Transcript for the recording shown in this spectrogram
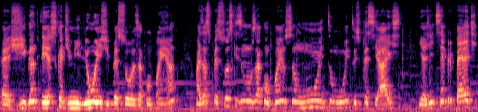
é, gigantesca de milhões de pessoas acompanhando, mas as pessoas que nos acompanham são muito, muito especiais e a gente sempre pede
